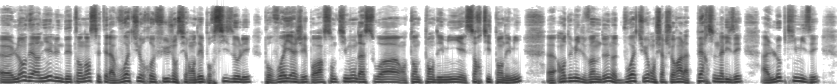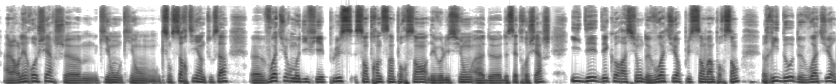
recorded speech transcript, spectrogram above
Euh, L'an dernier, l'une des tendances, c'était la voiture refuge. On s'y rendait pour s'isoler, pour voyager, pour avoir son petit monde à soi en temps de pandémie et sortie de pandémie. Euh, en 2022, notre voiture, on cherchera à la personnaliser, à l'optimiser. Alors les recherches euh, qui ont qui ont qui sont sorties hein, de tout ça, euh, voiture modifiée plus 135% d'évolution euh, de de cette recherche. Idée décoration de voiture plus 120%. Rideau de voiture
